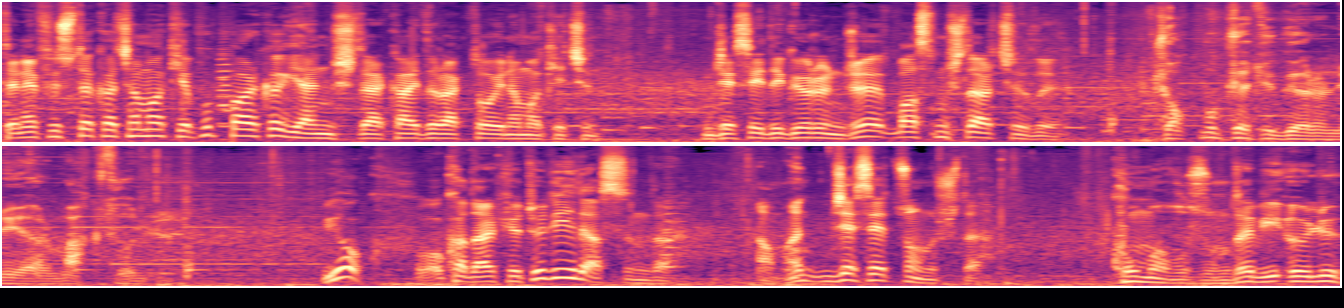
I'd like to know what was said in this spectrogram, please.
Teneffüste kaçamak yapıp parka gelmişler kaydırakta oynamak için. Cesedi görünce basmışlar çığlığı. Çok mu kötü görünüyor maktul? Yok, o kadar kötü değil aslında. Ama ceset sonuçta. Kum havuzunda bir ölü.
